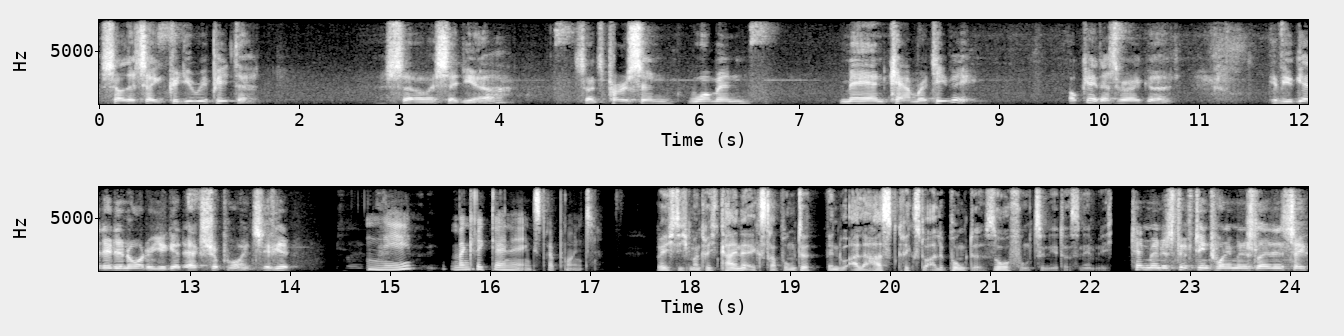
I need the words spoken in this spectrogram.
So they say, could you repeat that? So I said, yeah. So it's person, woman, man, camera, TV. Okay, that's very good. If you get it in order, you get extra points. If you nee, man kriegt keine extra Points. Richtig, man kriegt keine extra Punkte. Wenn du alle hast, kriegst du alle Punkte. So funktioniert das nämlich. 10 minutes, 15, 20 minutes later, they say,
